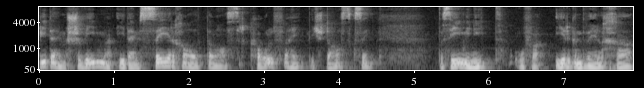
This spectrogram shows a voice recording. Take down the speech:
bei dem Schwimmen in dem sehr kalten Wasser geholfen hat, ist das gewesen, dass ich mich nicht auf irgendwelchen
